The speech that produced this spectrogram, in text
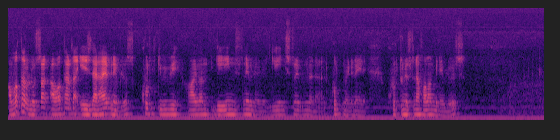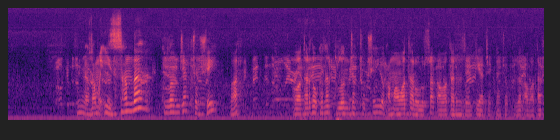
Avatar olursak avatarda ejderhaya binebiliyoruz. Kurt gibi bir hayvan geyiğin üstüne binebiliyoruz. Geyiğin üstüne bilmiyorum herhalde. Kurt muydu neydi? Kurtun üstüne falan binebiliyoruz. Bilmiyoruz ama insanda kullanacak çok şey var. Avatarda o kadar kullanacak çok şey yok ama avatar olursak avatarın zevki gerçekten çok güzel. Avatar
